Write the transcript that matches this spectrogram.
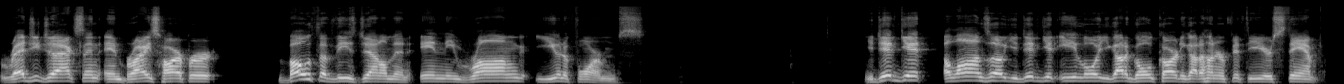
Reggie Jackson and Bryce Harper. Both of these gentlemen in the wrong uniforms. You did get Alonso, you did get Eloy, you got a gold card, and you got 150 years stamped.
